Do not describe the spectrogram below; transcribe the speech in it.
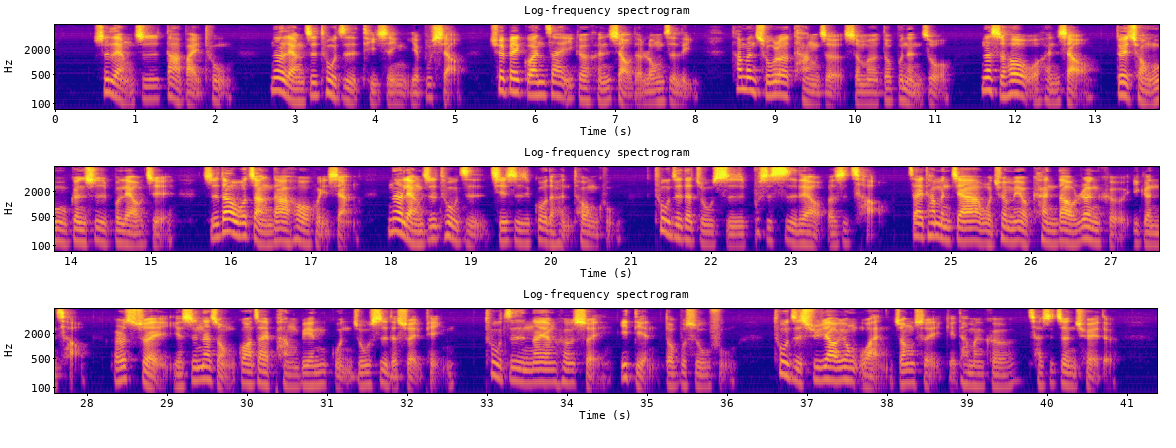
是两只大白兔，那两只兔子体型也不小，却被关在一个很小的笼子里。它们除了躺着，什么都不能做。那时候我很小，对宠物更是不了解。直到我长大后回想，那两只兔子其实过得很痛苦。兔子的主食不是饲料，而是草。在他们家，我却没有看到任何一根草。而水也是那种挂在旁边滚珠式的水瓶，兔子那样喝水一点都不舒服。兔子需要用碗装水给它们喝才是正确的。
